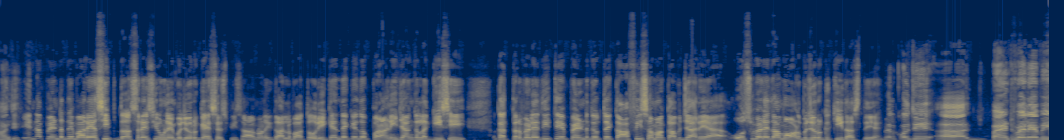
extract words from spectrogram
ਹਾਂਜੀ। ਇਹਨਾਂ ਪਿੰਡ ਦੇ ਬਾਰੇ ਅਸੀਂ ਦੱਸ ਰਹੇ ਸੀ ਹੁਣੇ ਬਜ਼ੁਰਗ ਐਸਐਸਪੀ ਸਾਹਿਬ ਨਾਲ ਹੀ ਗੱਲਬਾਤ ਹੋ ਰਹੀ। ਕਹਿੰਦੇ ਕਿ ਜਦੋਂ ਪੁਰਾਣੀ ਜੰਗ ਲੱਗੀ ਸੀ 71 ਵੇਲੇ ਦੀ ਤੇ ਪਿੰਡ ਦੇ ਉੱਤੇ ਕਾਫੀ ਸਮਾਂ ਕਬਜ਼ਾ ਰਿਹਾ। ਉਸ ਵੇਲੇ ਦਾ ਮਾਹੌਲ ਬਜ਼ੁਰਗ ਕੀ ਦੱਸਦੇ ਆ? ਬਿਲਕੁਲ ਜੀ ਅ, 65 ਵੇਲੇ ਵੀ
